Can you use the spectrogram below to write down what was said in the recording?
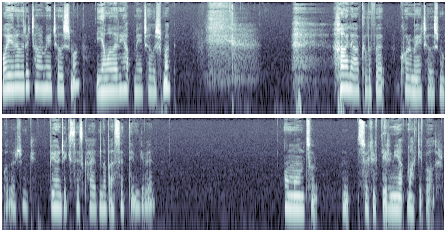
O yaraları çarmaya çalışmak yamaları yapmaya çalışmak hala kılıfı korumaya çalışmak olur çünkü. Bir önceki ses kaydında bahsettiğim gibi o montu söküklerini yapmak gibi olur.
